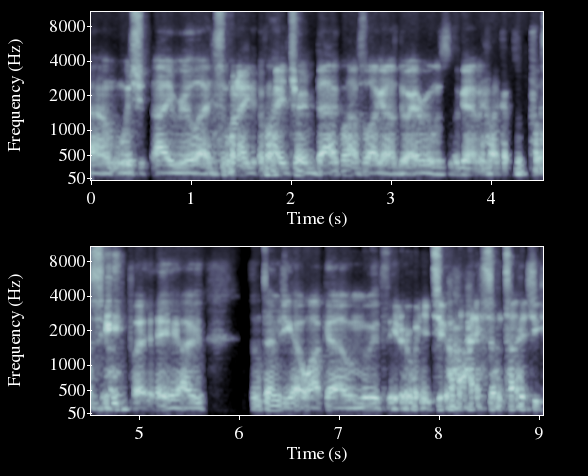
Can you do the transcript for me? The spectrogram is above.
um, which I realized when I when I turned back when I was walking out the door, everyone was looking at me like I was a pussy. But hey, I sometimes you gotta walk out of a movie theater when you're too high. Sometimes you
